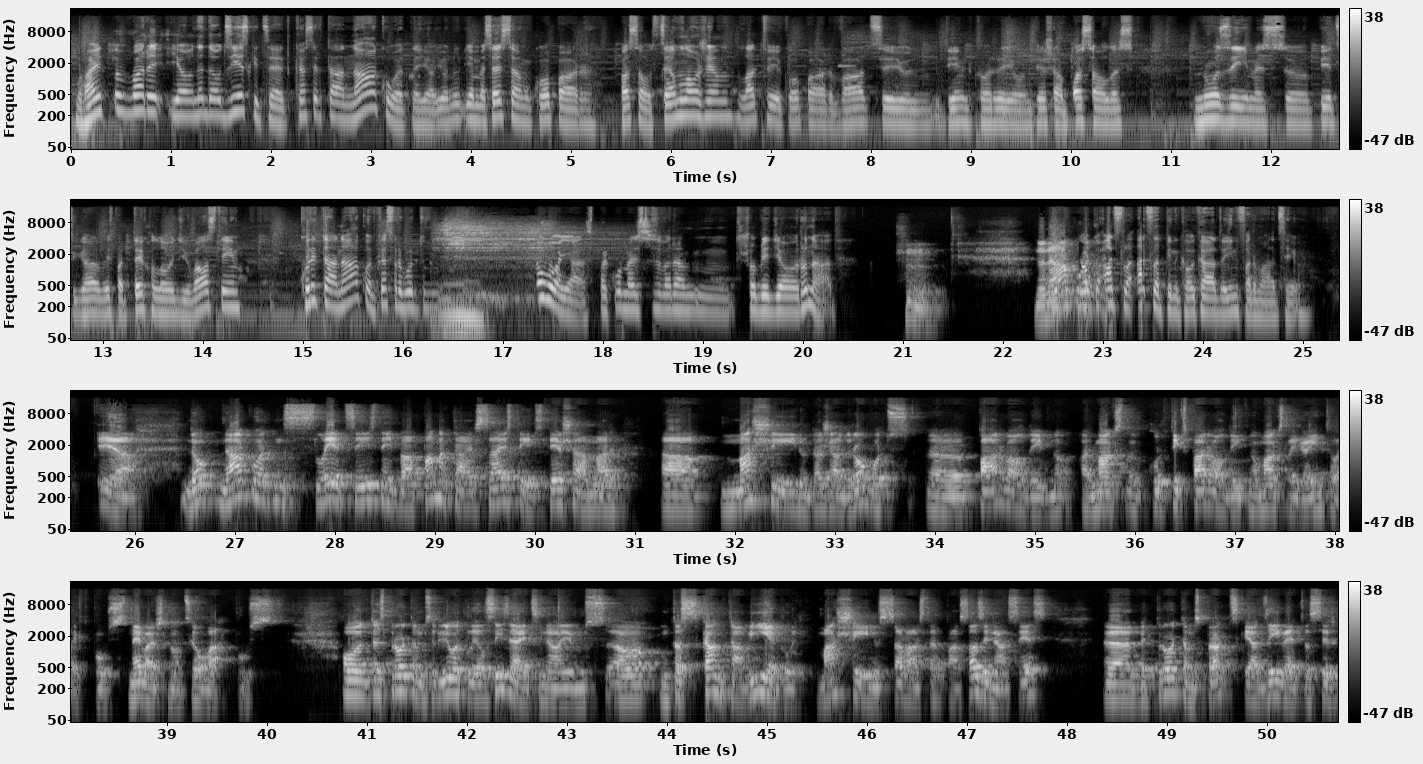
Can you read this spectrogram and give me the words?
Vai tu vari jau nedaudz ieskicēt, kas ir tā nākotne? Jo, jo nu, ja mēs esam kopā ar pasaules cēlonlaužiem, Latviju kopā ar Vāciju, Dienvidkoreju un tiešām pasaules nozīmes 5G vispār tehnoloģiju valstīm. Kur ir tā nākotne, kas varbūt tuvojās, par ko mēs varam šobrīd jau runāt? Hmm. Nu, nākotne... Atsle, atslēpina kaut kādu informāciju. Jā, nu, nākotnes lietas īstenībā pamatā ir saistītas tiešām ar uh, mašīnu, dažādu robotu uh, pārvaldību, no, māksl, kur tiks pārvaldīta no mākslīgā intelekta puses, nevis no cilvēka puses. Un tas, protams, ir ļoti liels izaicinājums, un tas skan tā viegli. Mašīnas savā starpā sazināsies, bet, protams, praktiskajā dzīvē tas ir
